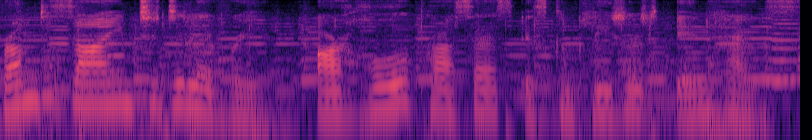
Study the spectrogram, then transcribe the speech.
From design to delivery, our whole process is completed in-house.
